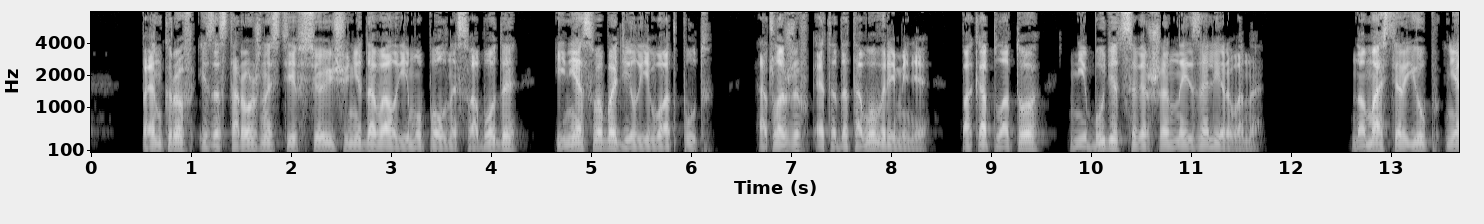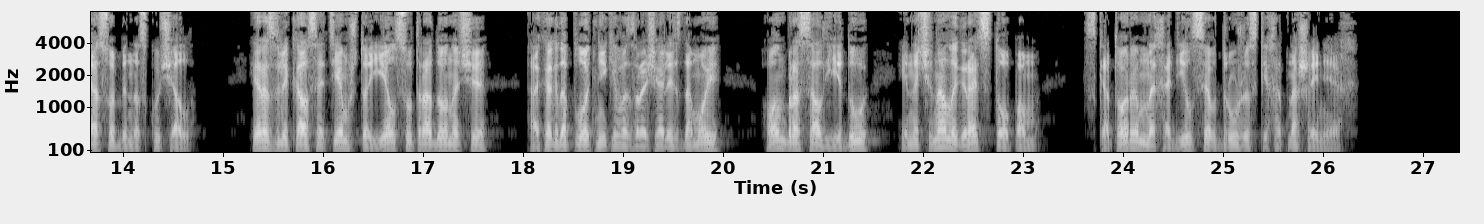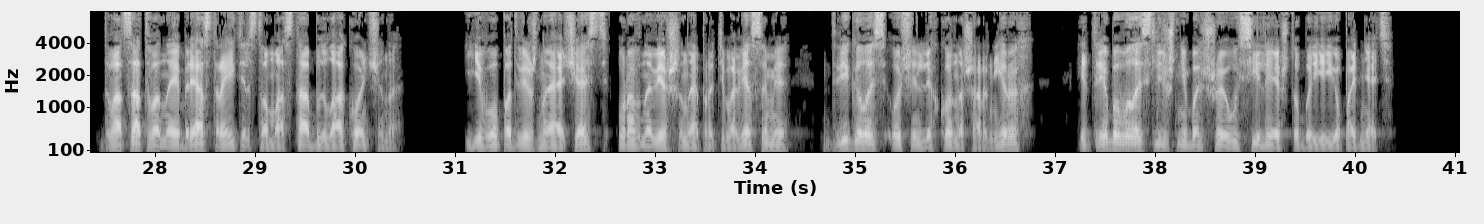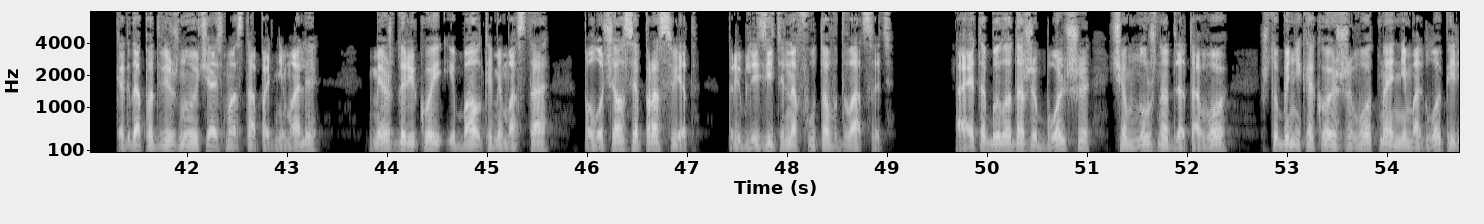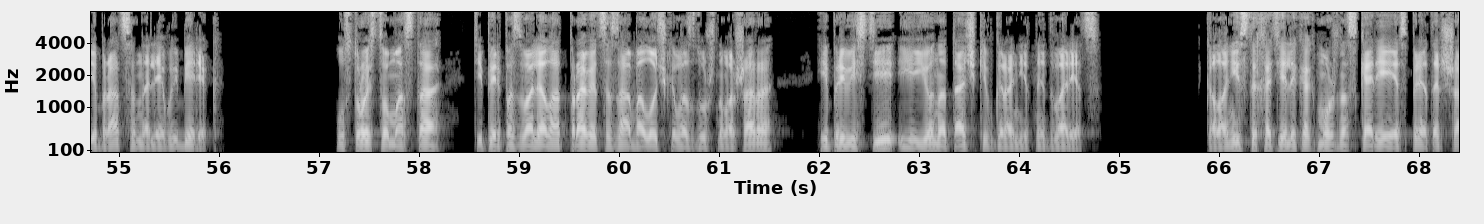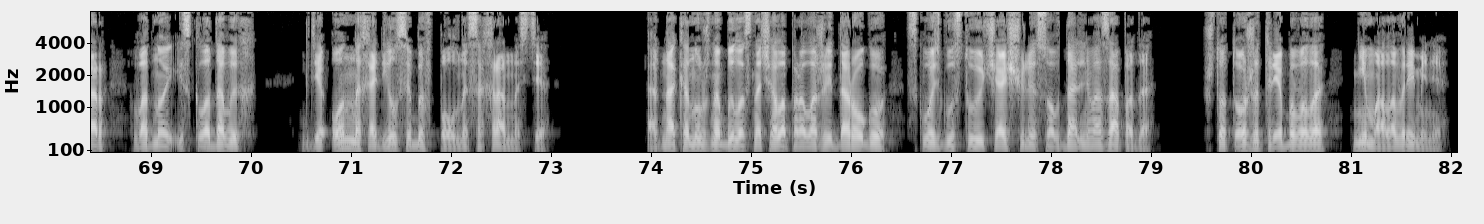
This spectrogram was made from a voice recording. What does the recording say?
Пенкроф из осторожности все еще не давал ему полной свободы и не освободил его от пут, отложив это до того времени, пока плато не будет совершенно изолировано. Но мастер Юб не особенно скучал и развлекался тем, что ел с утра до ночи, а когда плотники возвращались домой, он бросал еду и начинал играть с топом, с которым находился в дружеских отношениях. 20 ноября строительство моста было окончено. Его подвижная часть, уравновешенная противовесами, двигалась очень легко на шарнирах, и требовалось лишь небольшое усилие, чтобы ее поднять. Когда подвижную часть моста поднимали, между рекой и балками моста получался просвет, приблизительно футов 20. А это было даже больше, чем нужно для того, чтобы никакое животное не могло перебраться на левый берег. Устройство моста теперь позволяло отправиться за оболочкой воздушного шара и привести ее на тачке в гранитный дворец. Колонисты хотели как можно скорее спрятать шар в одной из кладовых, где он находился бы в полной сохранности. Однако нужно было сначала проложить дорогу сквозь густую чащу лесов Дальнего Запада, что тоже требовало немало времени.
